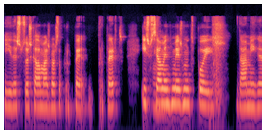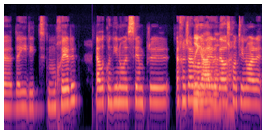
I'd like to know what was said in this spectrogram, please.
e das pessoas que ela mais gosta por, por perto, e especialmente mesmo depois da amiga da Edith morrer, ela continua sempre arranjar uma Ligada, maneira delas é? continuar,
